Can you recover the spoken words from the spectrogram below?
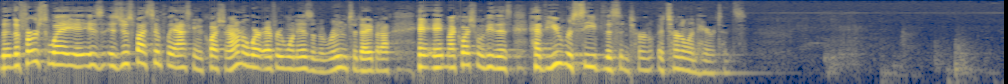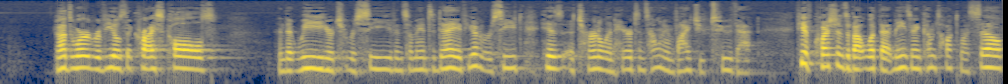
The, the first way is, is just by simply asking a question. I don't know where everyone is in the room today, but I, it, it, my question would be this Have you received this eternal, eternal inheritance? God's Word reveals that Christ calls and that we are to receive. And so, man, today, if you haven't received His eternal inheritance, I want to invite you to that. If you have questions about what that means, man, come talk to myself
